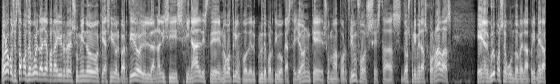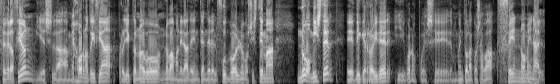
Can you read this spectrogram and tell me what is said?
Bueno, pues estamos de vuelta ya para ir resumiendo lo que ha sido el partido, el análisis final, este nuevo triunfo del Club Deportivo Castellón, que suma por triunfos estas dos primeras jornadas en el grupo segundo de la primera federación, y es la mejor noticia, proyecto nuevo, nueva manera de entender el fútbol, nuevo sistema, nuevo mister, eh, Dick Reuter, y bueno, pues eh, de momento la cosa va fenomenal.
